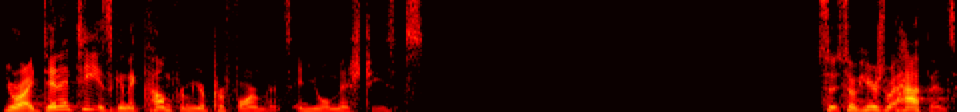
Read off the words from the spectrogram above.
your identity is going to come from your performance and you will miss Jesus. So, so here's what happens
